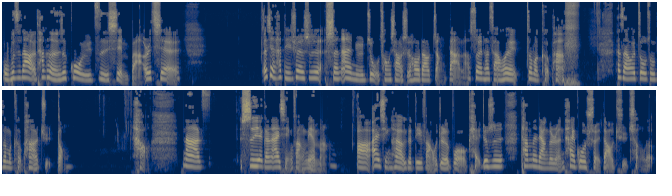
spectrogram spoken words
我不知道他可能是过于自信吧，而且。而且他的确是深爱女主，从小时候到长大了，所以他才会这么可怕，他才会做出这么可怕的举动。好，那事业跟爱情方面嘛，啊，爱情还有一个地方我觉得不 OK，就是他们两个人太过水到渠成了，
